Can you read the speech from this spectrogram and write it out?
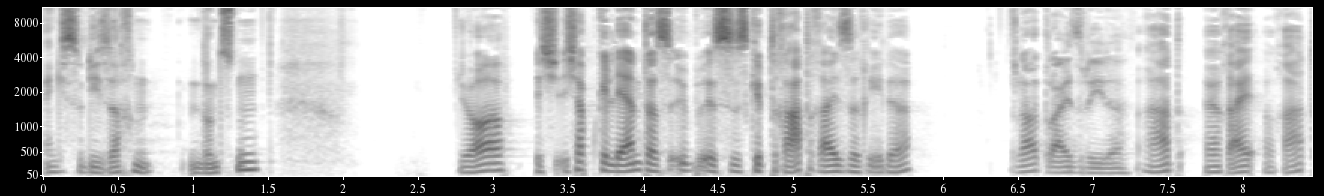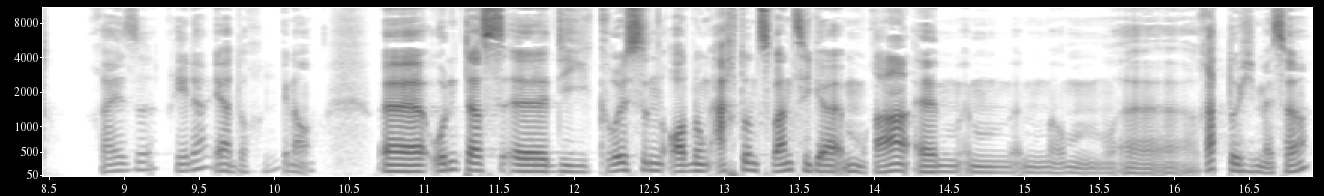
eigentlich so die Sachen. Ansonsten, ja, ich, ich habe gelernt, dass es, es gibt Radreiseräder. Radreiseräder. Rad, äh, Rei, Radreiseräder? Ja, doch, genau. Äh, und dass äh, die Größenordnung 28er im, Ra ähm, im, im, im äh, Raddurchmesser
